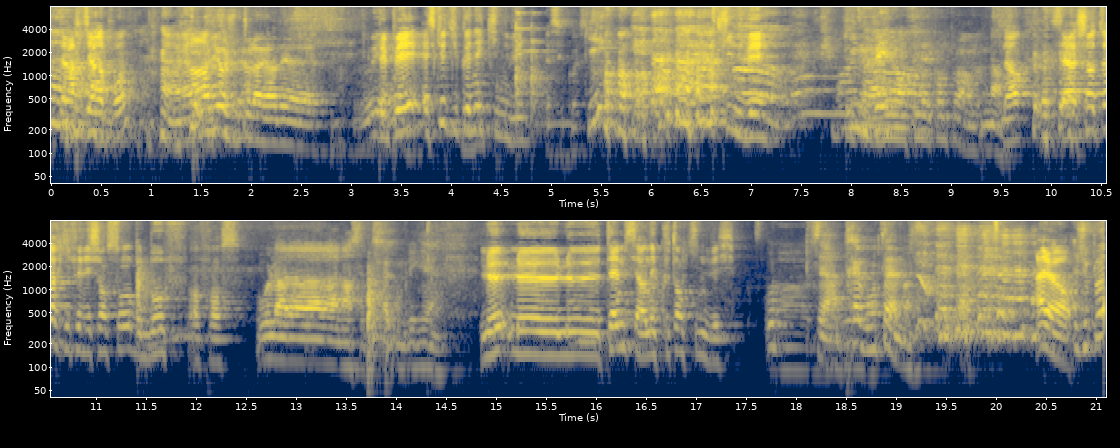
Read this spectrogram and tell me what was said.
t'as marqué un point. Un radio, je peux la regarder. Oui, Pépé, est-ce que tu connais Kinvey? Ah, C'est quoi Qui? Finale comptoir. Non. Non, c'est un chanteur qui fait des chansons de beauf en France. Oh là là là là, non, c'est très compliqué. Le, le, le thème, c'est en écoutant Kinvey. C'est un très bon thème. Alors, Je peux,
